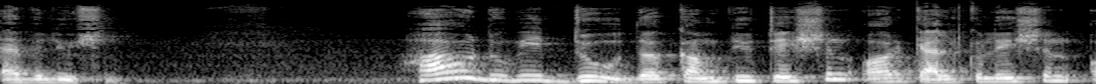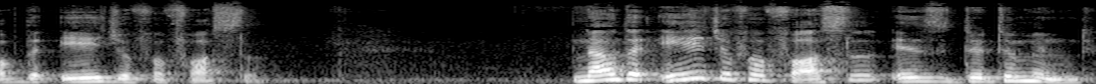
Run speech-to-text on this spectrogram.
evolution. How do we do the computation or calculation of the age of a fossil? Now, the age of a fossil is determined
